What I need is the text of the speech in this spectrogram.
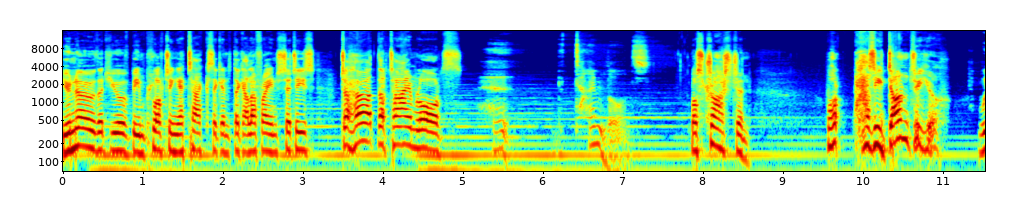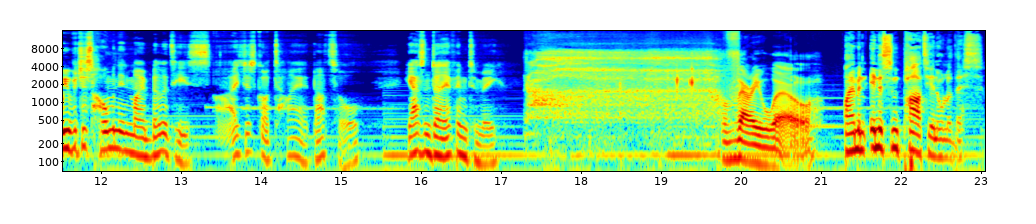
You know that you have been plotting attacks against the Gallifreyan cities to hurt the Time Lords. Hurt the Time Lords? Mostrashton, what has he done to you? We were just homing in my abilities. I just got tired, that's all. He hasn't done anything to me. Very well. I am an innocent party in all of this.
